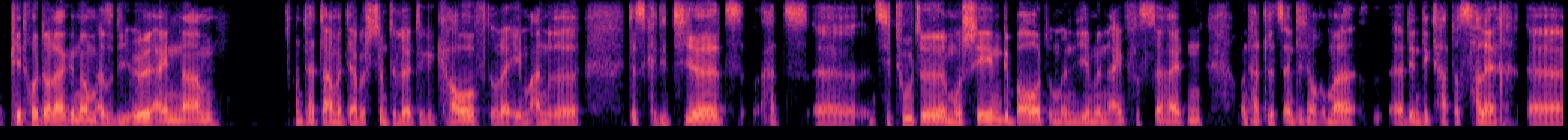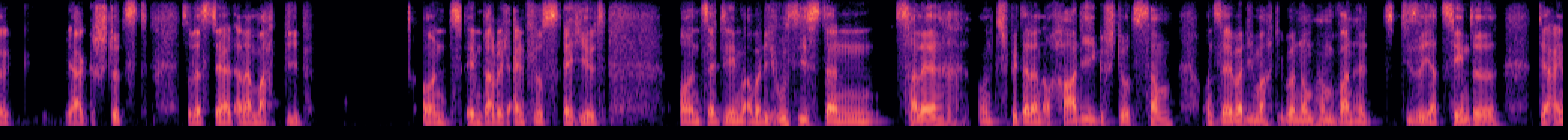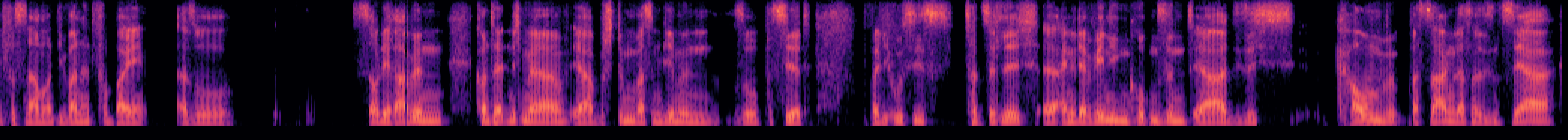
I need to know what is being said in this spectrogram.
Petrodollar genommen, also die Öleinnahmen, und hat damit ja bestimmte Leute gekauft oder eben andere diskreditiert, hat äh, Institute, Moscheen gebaut, um in Jemen Einfluss zu erhalten und hat letztendlich auch immer äh, den Diktator Saleh äh, ja, gestützt, sodass der halt an der Macht blieb und eben dadurch Einfluss erhielt. Und seitdem aber die Houthis dann Saleh und später dann auch Hadi gestürzt haben und selber die Macht übernommen haben, waren halt diese Jahrzehnte der Einflussnahme und die waren halt vorbei. Also Saudi-Arabien konnte halt nicht mehr ja, bestimmen, was im Jemen so passiert, weil die Houthis tatsächlich äh, eine der wenigen Gruppen sind, ja, die sich kaum was sagen lassen. Also die sind sehr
